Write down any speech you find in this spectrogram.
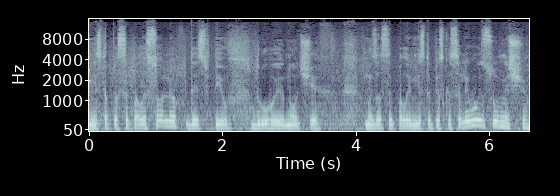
місто посипали солью. Десь в пів другої ночі ми засипали місто піскосолівою сумішю.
